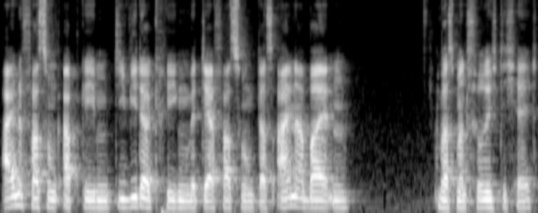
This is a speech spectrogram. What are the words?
eine Fassung abgeben, die wiederkriegen, mit der Fassung das einarbeiten, was man für richtig hält,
